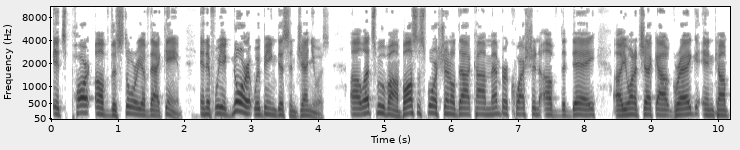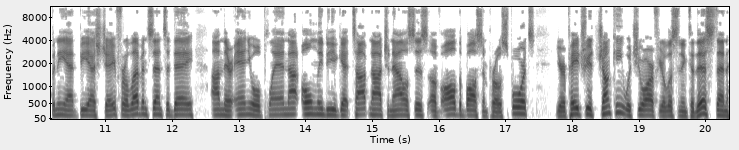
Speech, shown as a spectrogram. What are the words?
It's part of the story of that game. And if we ignore it, we're being disingenuous. Uh, let's move on. BostonSportsJournal.com member question of the day. Uh, you want to check out Greg and company at BSJ for 11 cents a day on their annual plan. Not only do you get top notch analysis of all the Boston Pro sports, you're a Patriots junkie, which you are if you're listening to this, then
